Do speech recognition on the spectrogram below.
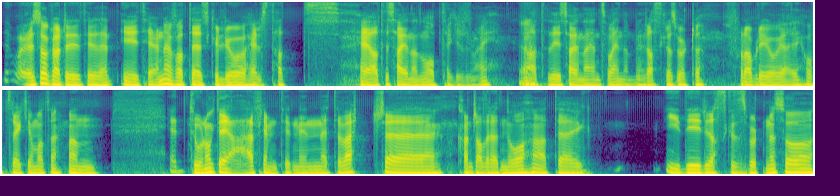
det var jo så klart irriterende, for at jeg skulle jo helst hatt Jeg de signa noen opptrekkere til meg. Ja. at de signa en som var enda raskere og spurte. For da blir jo jeg opptrekker. Men jeg tror nok det er fremtiden min etter hvert. Eh, kanskje allerede nå. At jeg i de raskeste spurtene så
